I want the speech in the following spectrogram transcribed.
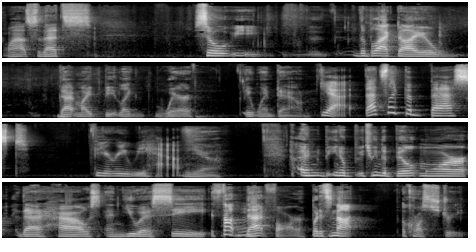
Wow. So that's so the Black Dahlia. That might be like where it went down. Yeah, that's like the best theory we have. Yeah. And you know, between the Biltmore, that house, and USC, it's not mm-hmm. that far, but it's not across the street.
